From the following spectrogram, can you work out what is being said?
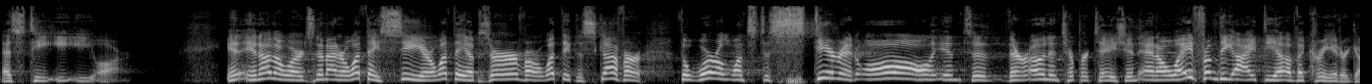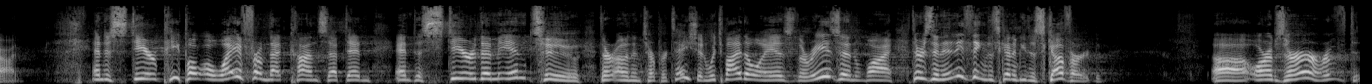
S T E E R. In, in, other words, no matter what they see or what they observe or what they discover, the world wants to steer it all into their own interpretation and away from the idea of a creator God. And to steer people away from that concept and, and to steer them into their own interpretation, which, by the way, is the reason why there isn't anything that's going to be discovered uh, or observed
